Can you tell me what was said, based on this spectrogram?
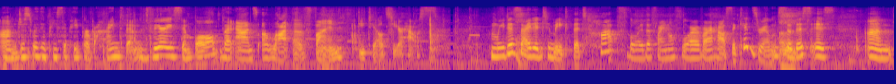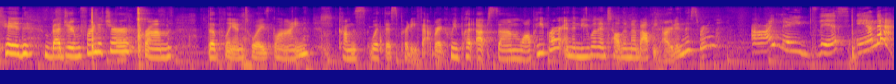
um, just with a piece of paper behind them. Very simple, but adds a lot of fun detail to your house. And we decided to make the top floor, the final floor of our house, a kids' room. So this is um, kid bedroom furniture from the Plan Toys line. Comes with this pretty fabric. We put up some wallpaper, and then you want to tell them about the art in this room? I made this and that.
